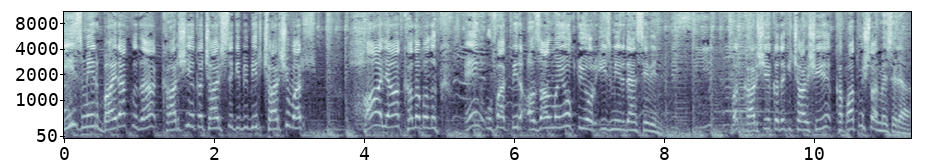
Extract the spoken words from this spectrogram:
İzmir Bayraklı'da Karşıyaka Çarşısı gibi bir çarşı var. Hala kalabalık. En ufak bir azalma yok diyor İzmir'den Sevin. Bak Karşıyaka'daki çarşıyı kapatmışlar mesela.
